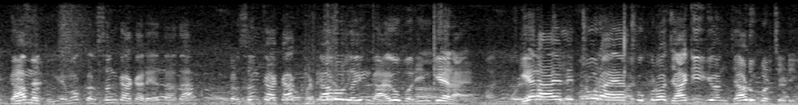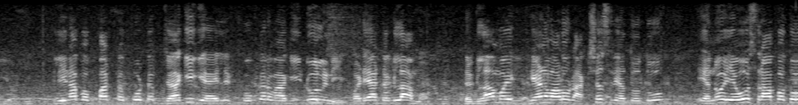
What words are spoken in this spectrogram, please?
એક ગામ હતું, એમાં કરસન કાકા રહેતા હતા. કરસન કાકા ખટારો લઈને ગાયો ભરીને ઘેર આયા. ઘેર આયા એટલે ચોર આયા, છોકરો જાગી ગયો અને ઝાડ ઉપર ચડી ગયો. એટલે એના પપ્પા ટપોટપ જાગી ગયા એટલે ઠોકર વાગી ડોલની, પડ્યા ઢગલામાં. ઢગલામાં એક ફેણવાળો રાક્ષસ રહેતો હતો. એનો એવો શ્રાપ હતો,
